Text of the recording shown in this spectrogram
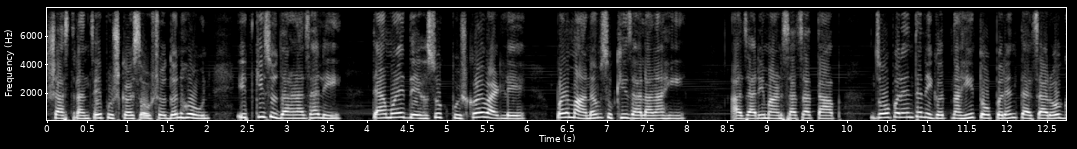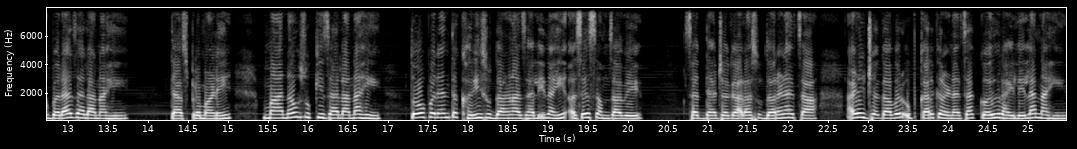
शास्त्रांचे पुष्कळ संशोधन होऊन इतकी सुधारणा झाली त्यामुळे देहसुख पुष्कळ वाढले पण मानव सुखी झाला नाही. आजारी माणसाचा ताप जोपर्यंत निघत नाही तोपर्यंत त्याचा रोग बरा झाला नाही. त्याचप्रमाणे मानव सुखी झाला नाही तोपर्यंत खरी सुधारणा झाली नाही असे समजावे. सध्या जगाला सुधारण्याचा आणि जगावर उपकार करण्याचा कल राहिलेला नाही.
